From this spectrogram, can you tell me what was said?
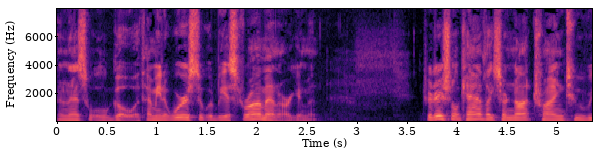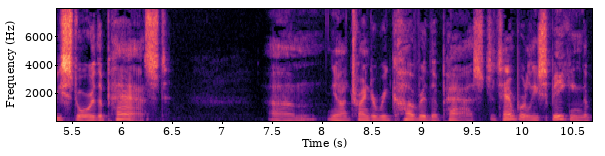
and that's what we'll go with. I mean, at worst, it would be a straw man argument. Traditional Catholics are not trying to restore the past. Um, you're not trying to recover the past. Temporally speaking, the,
